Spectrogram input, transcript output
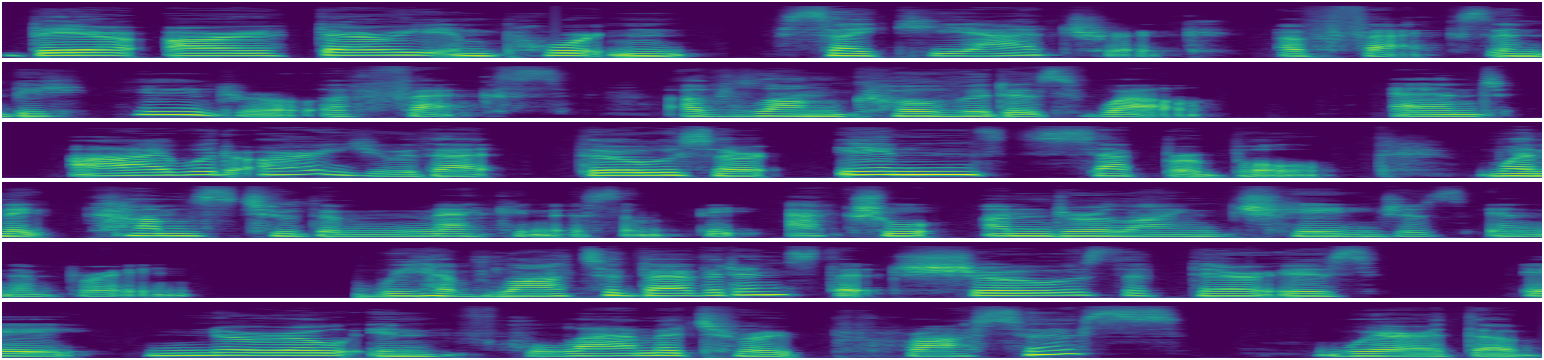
there are very important psychiatric effects and behavioral effects of long COVID as well. And I would argue that those are inseparable when it comes to the mechanism, the actual underlying changes in the brain. We have lots of evidence that shows that there is a neuroinflammatory process where the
